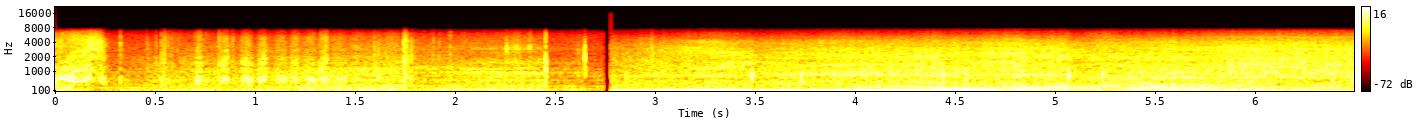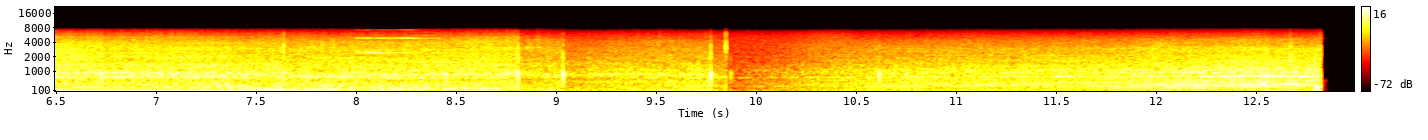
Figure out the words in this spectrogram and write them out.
Oh!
